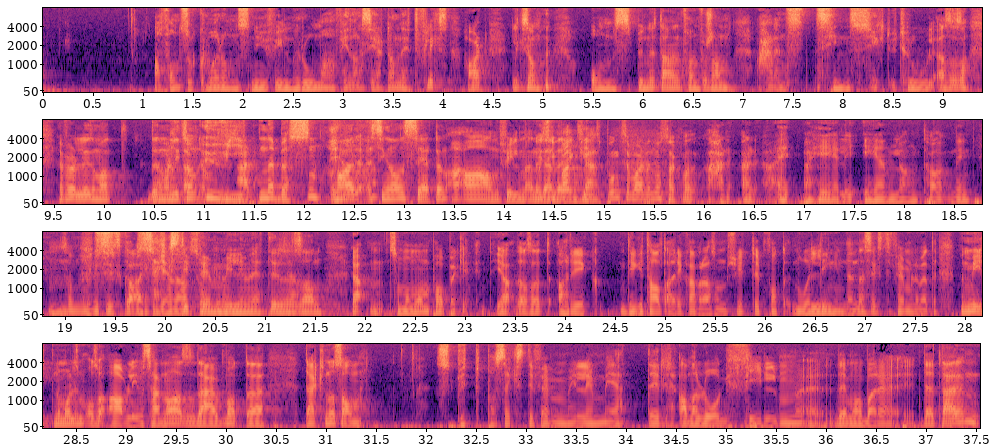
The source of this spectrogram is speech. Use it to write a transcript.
Alfonso Cuarons nye film 'Roma', finansiert av Netflix, har vært liksom omspunnet av en form for sånn Er den sinnssykt utrolig altså, så, Jeg føler liksom at den litt sånn uvitende bøssen har signalisert en annen film enn Jeg det husker er. På et egentlig tidspunkt så var det noe snakk om at er det, er er hele én lang tagning som den russiske arken 65 millimeter. Sånn. Ja, mm, så må man påpeke Ja, altså et arri, digitalt Arri-kamera som skyter på en måte noe lignende 65 mm. Men mytene må liksom også avlives her nå. Altså, det er jo på en måte Det er ikke noe sånn skutt på 65 mm, analog film. Det må bare Dette er en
